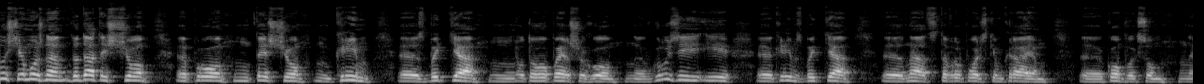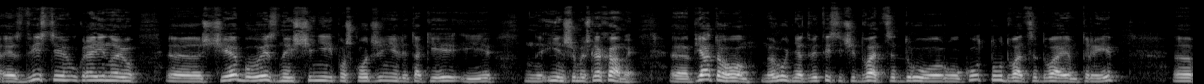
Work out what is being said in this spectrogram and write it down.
Ну, ще можна додати, що е, про те, що крім е, збиття м, отого першого е, в Грузії, і крім збиття над Ставропольським краєм комплексом С-200 Україною, е, ще були знищені і пошкоджені літаки і іншими шляхами. Е, 5 грудня 2022 року Ту-22М3 е,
